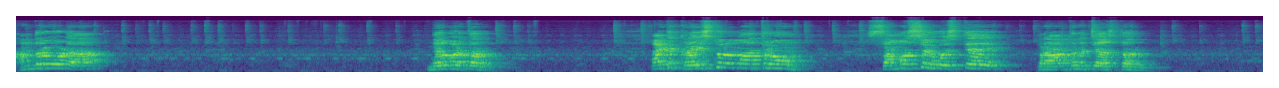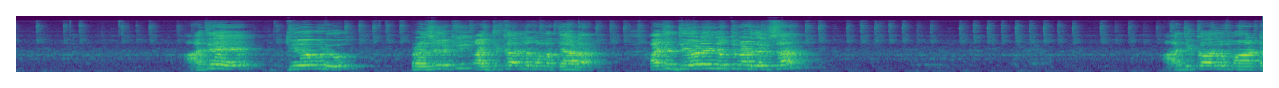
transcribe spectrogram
అందరూ కూడా నిలబడతారు. అయితే క్రైస్తవులు మాత్రం సమస్యలు వస్తే ప్రార్థన చేస్తారు. అదే దేవుడు ప్రజలకి అధికారులకు ఉన్న తేడా. అయితే దేవుడు ఏం చెప్తున్నాడు తెలుసా? అధికారుల మాట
